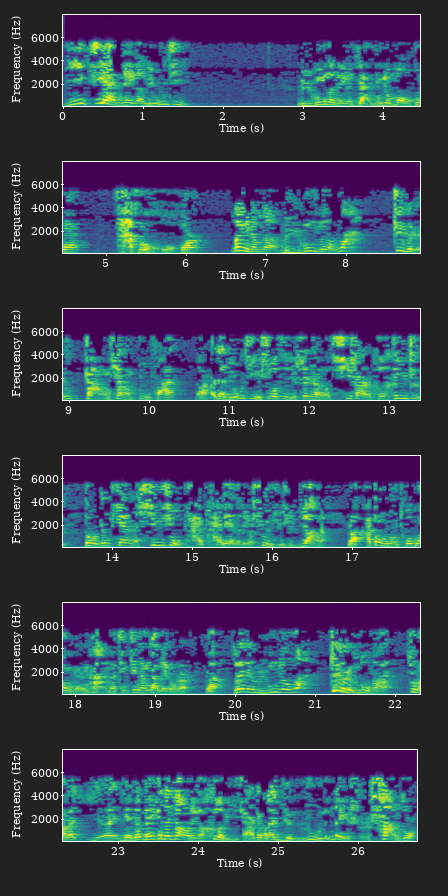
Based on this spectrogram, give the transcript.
一见这个刘季，吕公的这个眼睛就冒光，擦出了火花。为什么呢？吕公觉得哇，这个人长相不凡啊！而且刘季说自己身上有七十二颗黑痣，都是跟天上的星宿排排列的这个顺序是一样的，是吧？还动不动脱光给人看，那经经常干这种事儿，是吧？所以那个吕公觉得哇，这个人不凡，就把他也也就没跟他要这个贺礼钱，就把他引入了内史上座，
